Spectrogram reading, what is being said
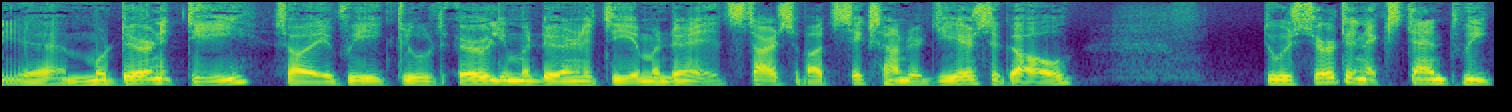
uh, modernity. So if we include early modernity and modernity, it starts about 600 years ago. To a certain extent, we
